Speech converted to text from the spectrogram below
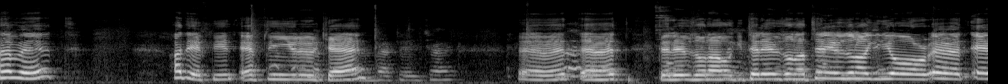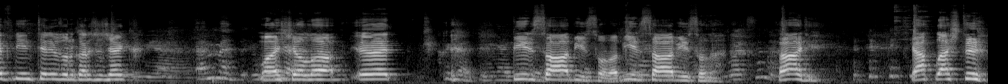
Evet. Hadi Eflin. Eflin yürürken. Evet evet. Televizyona televizyona televizyona gidiyor. Evet Eflin televizyonu karışacak. Maşallah. Evet. Bir sağa bir sola. Bir sağa bir sola. Hadi. Yaklaştı.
